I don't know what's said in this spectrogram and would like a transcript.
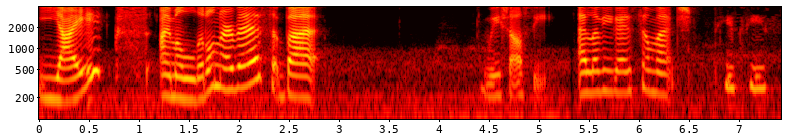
yikes, I'm a little nervous, but we shall see. I love you guys so much. Peace, peace.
